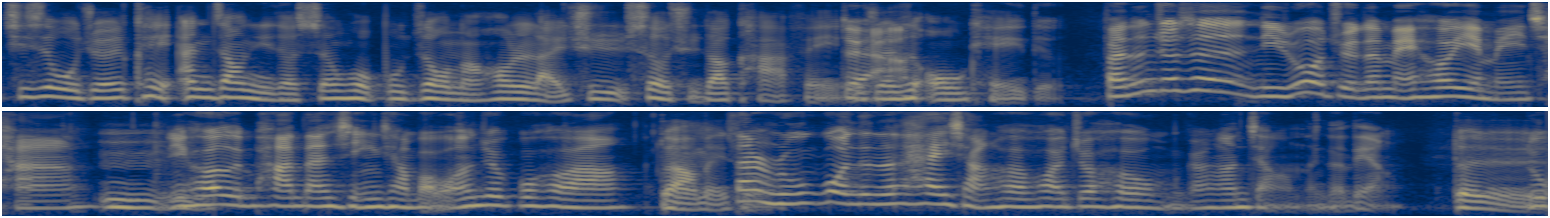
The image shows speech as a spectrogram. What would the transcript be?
其实我觉得可以按照你的生活步骤，然后来去摄取到咖啡，啊、我觉得是 OK 的。反正就是你如果觉得没喝也没差，嗯，你喝了怕担心影响宝宝，那就不喝啊。对啊，没错。但如果真的太想喝的话，就喝我们刚刚讲的那个量。对对对，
